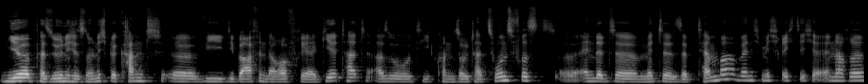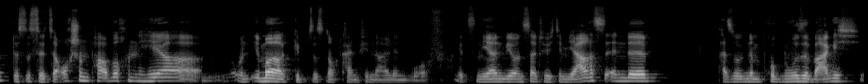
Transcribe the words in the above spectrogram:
Mir persönlich ist noch nicht bekannt, äh, wie die BaFin darauf reagiert hat. Also die Konsultationsfrist äh, endete Mitte September, wenn ich mich richtig erinnere. Das ist jetzt ja auch schon ein paar Wochen her und immer gibt es noch keinen finalen Entwurf. Jetzt nähern wir uns natürlich dem Jahresende. Also eine Prognose wage ich,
